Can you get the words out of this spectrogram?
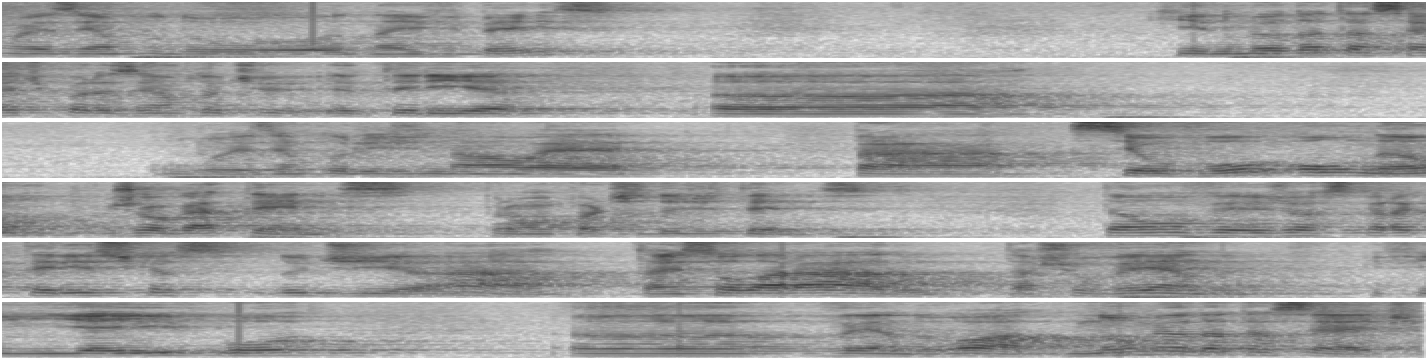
um exemplo do Naive Base, que no meu dataset, por exemplo, eu teria uh, o exemplo original é para se eu vou ou não jogar tênis para uma partida de tênis. Então eu vejo as características do dia, ah, tá ensolarado, tá chovendo, enfim, e aí vou uh, vendo, ó, no meu dataset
